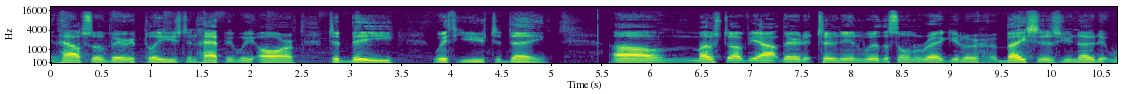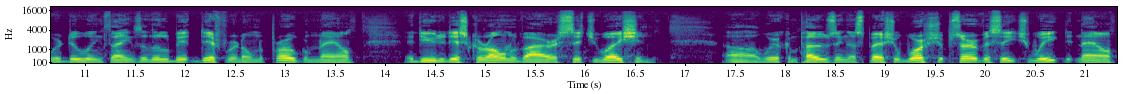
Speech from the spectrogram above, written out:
and how so very pleased and happy we are to be with you today. Uh, most of you out there that tune in with us on a regular basis, you know that we're doing things a little bit different on the program now due to this coronavirus situation. Uh, we're composing a special worship service each week that now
